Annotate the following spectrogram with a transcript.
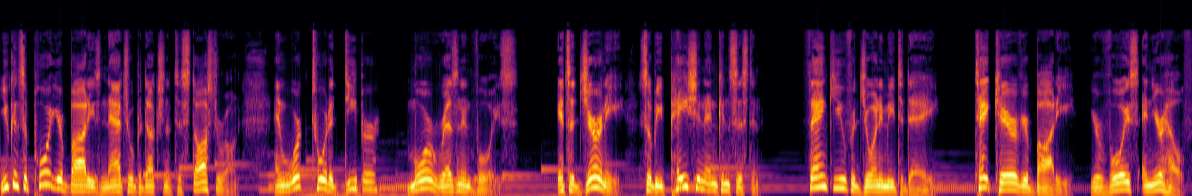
you can support your body's natural production of testosterone and work toward a deeper, more resonant voice. It's a journey, so be patient and consistent. Thank you for joining me today. Take care of your body, your voice, and your health.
